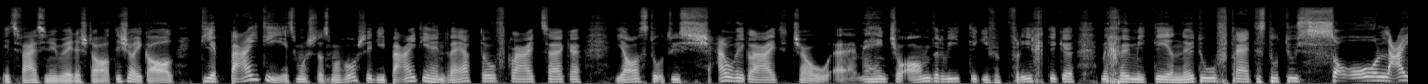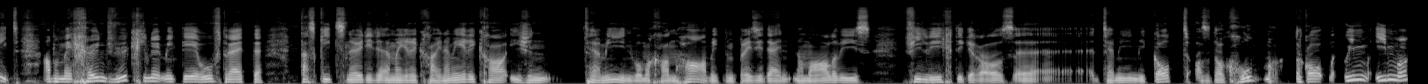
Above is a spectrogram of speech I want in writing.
jetzt weiss ich nicht mehr, welcher Staat, ist. Ja egal. Die beide, jetzt musst du das mal vorstellen, die beide haben Wert darauf gelegt, sagen, ja, es tut uns schaurig leid, Joe, äh, wir haben schon anderweitige Verpflichtungen, wir können mit dir nicht auftreten, es tut uns so leid, aber wir können wirklich nicht mit dir auftreten, das gibt's nicht in Amerika. In Amerika ist ein Termin, wo man kann haben mit dem Präsidenten normalerweise viel wichtiger als äh, ein Termin mit Gott. Also da kommt man, da geht man immer, immer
